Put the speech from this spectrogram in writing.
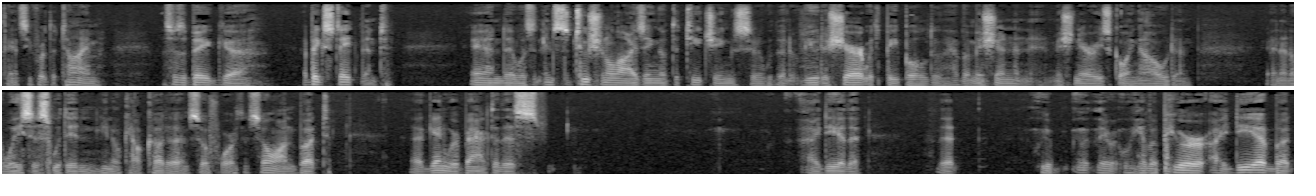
fancy for the time. This was a big uh, a big statement, and it was an institutionalizing of the teachings uh, with a view to share it with people, to have a mission and missionaries going out and and an oasis within you know Calcutta and so forth and so on. But again, we're back to this idea that that we we have a pure idea, but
